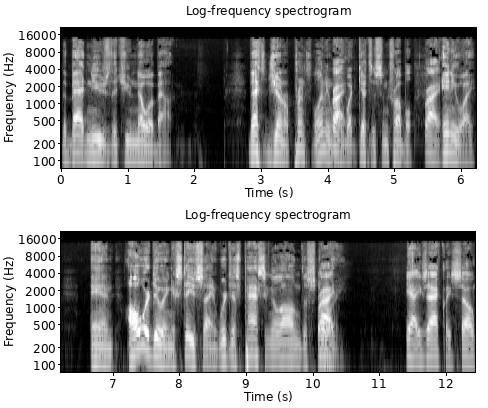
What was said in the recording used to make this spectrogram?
the bad news that you know about. That's general principle anyway, Right. what gets us in trouble. Right. Anyway. And all we're doing, is Steve's saying, we're just passing along the story. Right. Yeah. Exactly. So,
